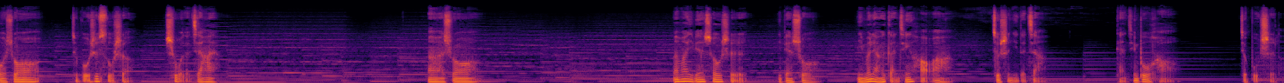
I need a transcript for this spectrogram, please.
我说：“这不是宿舍，是我的家呀。”说：“妈妈一边收拾，一边说，你们两个感情好啊，就是你的家；感情不好，就不是了。”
